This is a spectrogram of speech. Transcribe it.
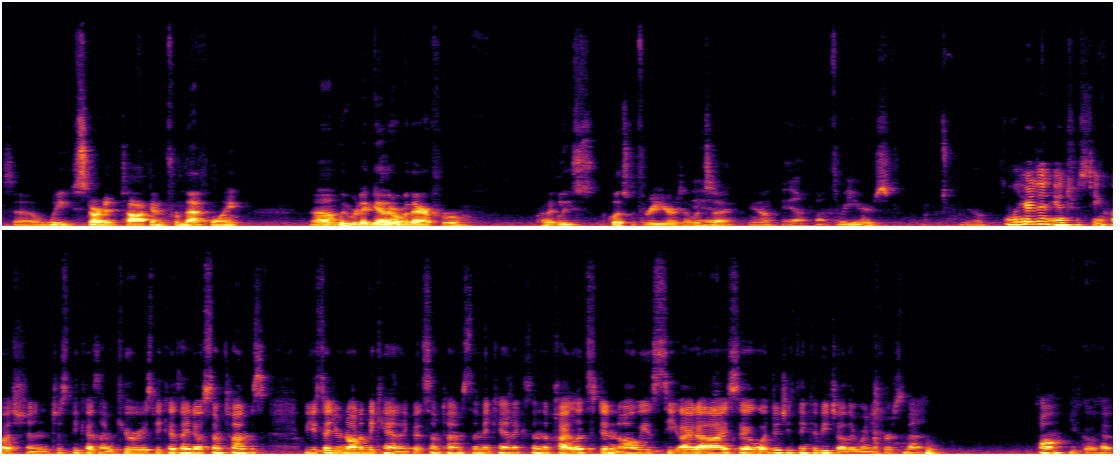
So we started talking from that point. Uh, we were together over there for probably at least close to three years, I would Yeah. say. Yeah, Yeah, about three years. Yeah. Well, here's an interesting question, just because I'm curious, because I know sometimes well, you said you're not a mechanic, but sometimes the mechanics and the pilots didn't always see eye to eye. So, what did you think of each other when you first met? Tom, you go ahead.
